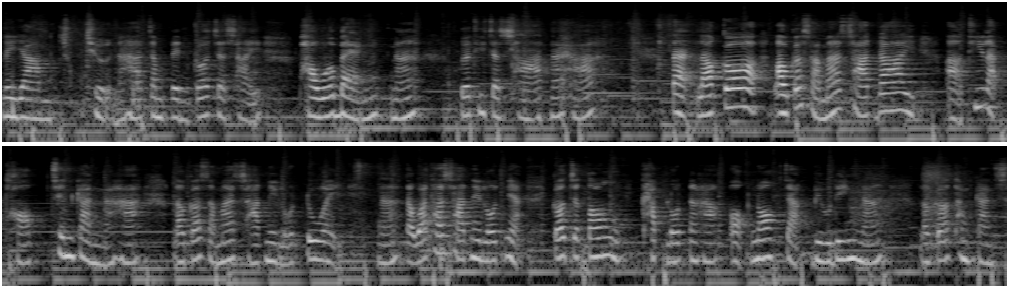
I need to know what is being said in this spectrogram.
ในยามฉุกเฉินนะคะจำเป็นก็จะใช้ power bank นะ เพื่อที่จะชาร์จนะคะ แต่แล้วก็เราก็สามารถชาร์จได้ที่แล็ปท็อปเช่นกันนะคะแล้วก็สามารถชาร์จในรถด้วยนะแต่ว่าถ้าชาร์จในรถเนี่ยก็จะต้องขับรถนะคะออกนอกจากบิลดิ่งนะแล้วก็ทำการช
